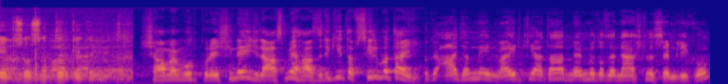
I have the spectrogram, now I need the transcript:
एक सौ सत्तर के करीब शाह महमूद कुरैशी ने इजलास में हाजिरी की तफसील बताई। क्योंकि आज हमने इन्वाइट किया था members of the national assembly को।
